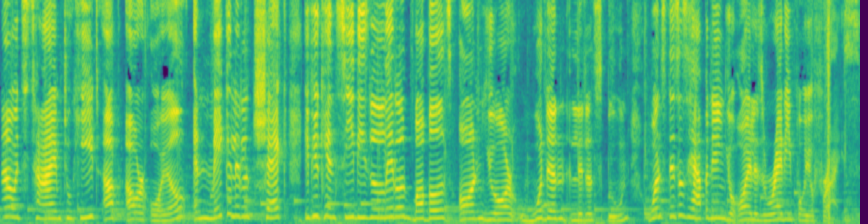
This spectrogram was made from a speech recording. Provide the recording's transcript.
Now it's time to heat up our oil and make a little check if you can see these little bubbles on your wooden little spoon. Once this is happening, your oil is ready for your fries.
